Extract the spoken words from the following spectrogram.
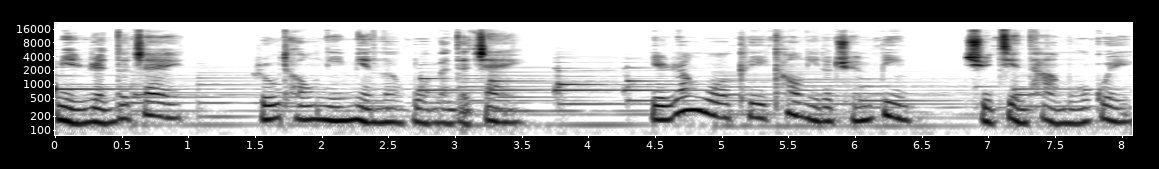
免人的债，如同你免了我们的债，也让我可以靠你的权柄。去践踏魔鬼，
